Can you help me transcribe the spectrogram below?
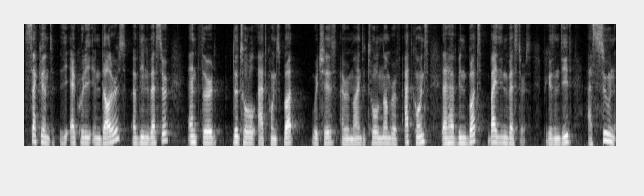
second, the equity in dollars of the investor, and third, the total altcoins bought, which is, I remind, the total number of altcoins that have been bought by the investors. Because indeed, as soon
